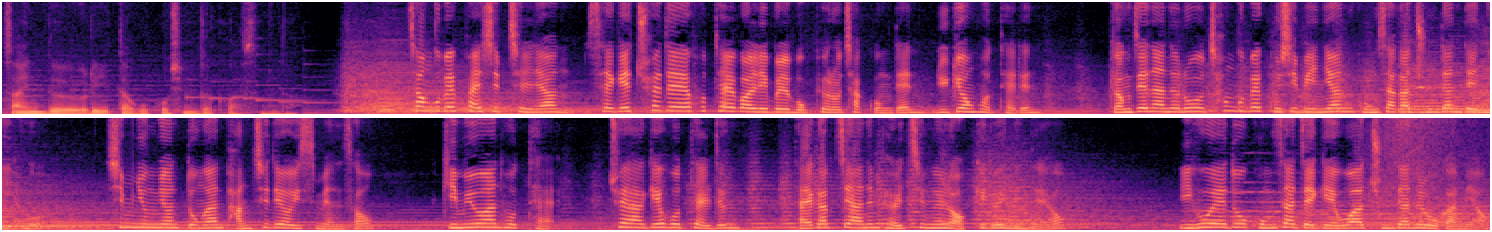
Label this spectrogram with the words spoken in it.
사인들이 있다고 보시면 될 것 같습니다. 1987년 세계 최대 호텔 건립을 목표로 착공된 유경 호텔은 경제난으로 1992년 공사가 중단된 이후 16년 동안 방치되어 있으면서 기묘한 호텔, 최악의 호텔 등 달갑지 않은 별칭을 얻기도 했는데요. 이후에도 공사 재개와 중단을 오가며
